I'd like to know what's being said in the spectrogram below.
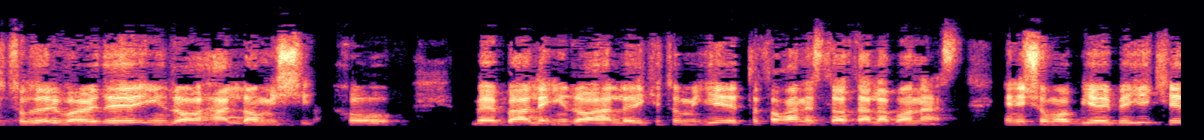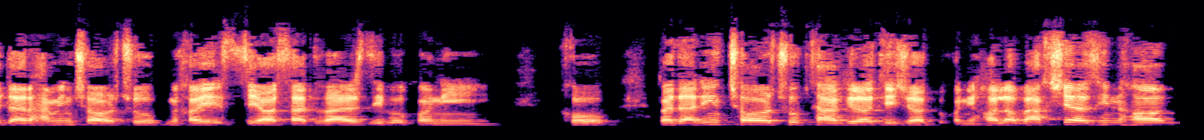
تو داری وارد این راه حلا میشی. خب بله این راه حلایی که تو میگی اتفاقا اصلاح طلبانه است. یعنی شما بیای بگی که در همین چارچوب می‌خوای سیاست ورزی بکنی خب؟ و در این چارچوب تغییرات ایجاد بکنی. حالا بخشی از اینها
